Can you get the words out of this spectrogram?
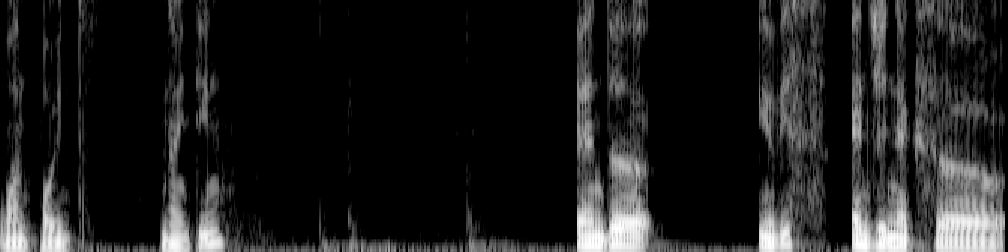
1.19 and uh, in this nginx uh,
